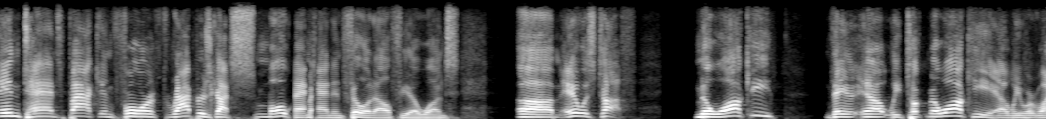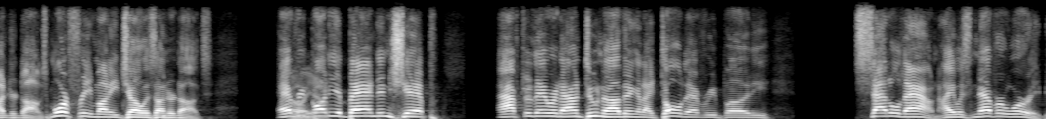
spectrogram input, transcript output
Intense, back and forth. Raptors got smoked, man, in Philadelphia once. Um, it was tough. Milwaukee, they, you know, we took Milwaukee. Uh, we were underdogs. More free money, Joe, as underdogs. Everybody abandoned ship after they were down two nothing, and I told everybody, settle down. I was never worried.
